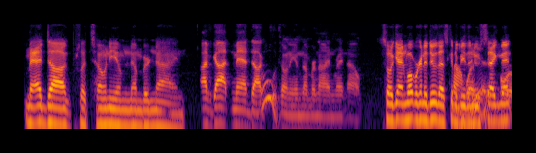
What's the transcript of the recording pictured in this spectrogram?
Mad Dog Plutonium number nine. I've got Mad Dog Plutonium number nine right now. So again, what we're gonna do, that's gonna Oh, be the new segment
